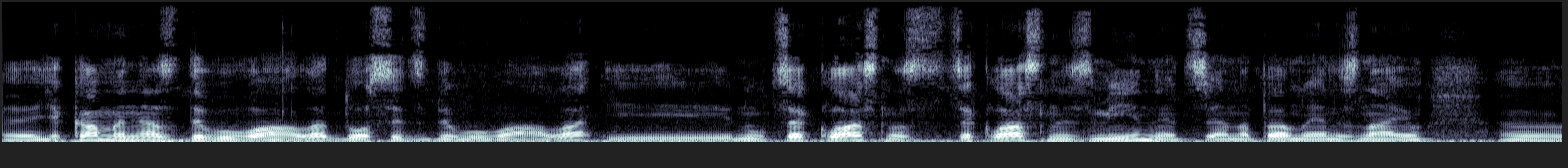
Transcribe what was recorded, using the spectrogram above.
Е, Яка мене здивувала, досить здивувала, і ну це класно, це класні зміни. Це напевно, я не знаю, е,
